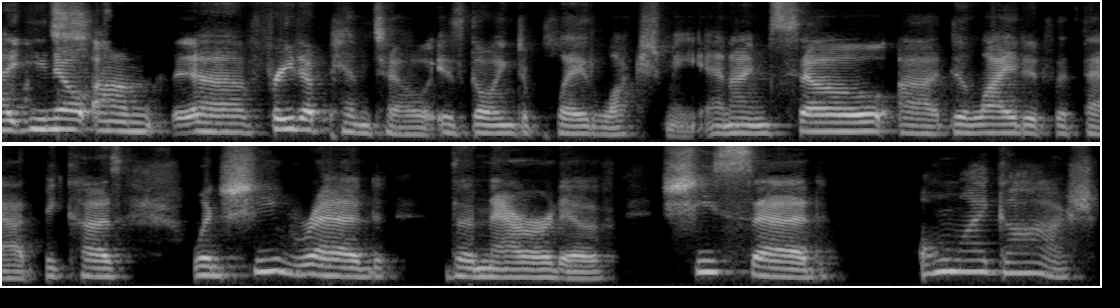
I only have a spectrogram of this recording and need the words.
Uh, you know, um, uh, Freida Pinto is going to play Lakshmi, and I'm so uh, delighted with that because when she read the narrative, she said, "Oh my gosh,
